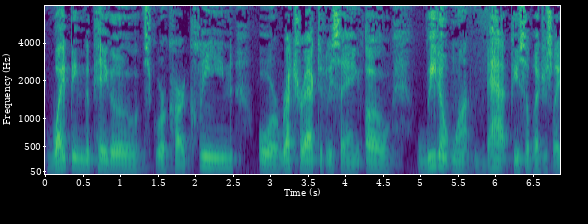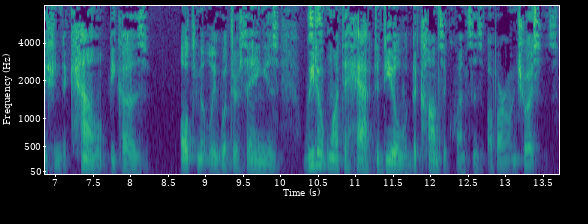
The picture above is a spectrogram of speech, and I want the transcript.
wiping the PAYGO scorecard clean or retroactively saying, oh, we don't want that piece of legislation to count because ultimately what they're saying is we don't want to have to deal with the consequences of our own choices.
